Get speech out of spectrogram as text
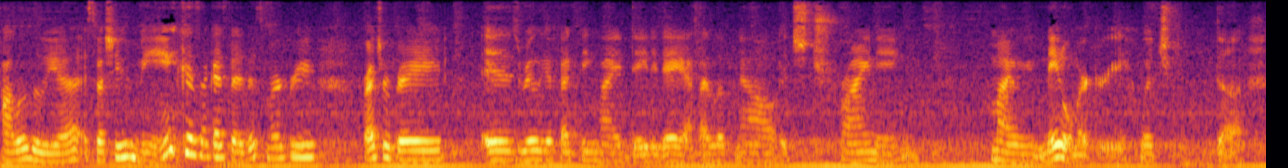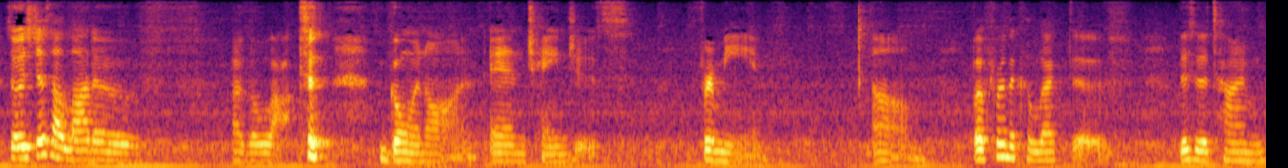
hallelujah, especially me, because like I said, this Mercury retrograde is really affecting my day to day. As I look now, it's trining my natal Mercury, which duh. So it's just a lot of a lot going on and changes for me. Um, but for the collective, this is a time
